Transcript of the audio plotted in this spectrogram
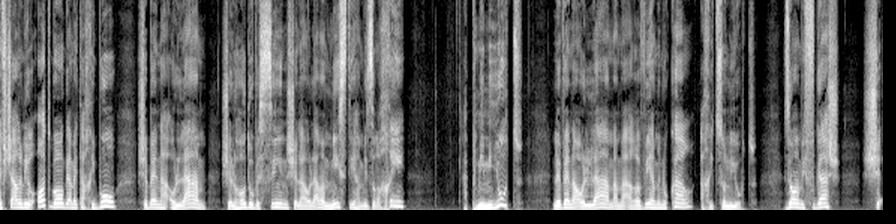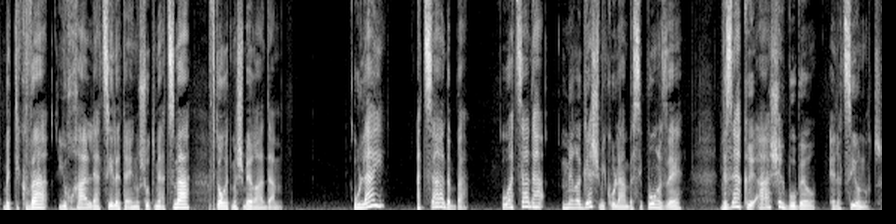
אפשר לראות בו גם את החיבור שבין העולם של הודו וסין, של העולם המיסטי המזרחי, הפנימיות, לבין העולם המערבי המנוכר, החיצוניות. זהו המפגש שבתקווה יוכל להציל את האנושות מעצמה, לפתור את משבר האדם. אולי הצעד הבא הוא הצעד המרגש מכולם בסיפור הזה, וזה הקריאה של בובר אל הציונות.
